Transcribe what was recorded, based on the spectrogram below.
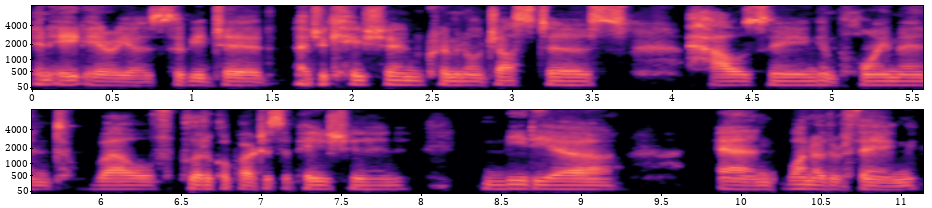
in eight areas. So we did education, criminal justice, housing, employment, wealth, political participation, media, and one other thing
